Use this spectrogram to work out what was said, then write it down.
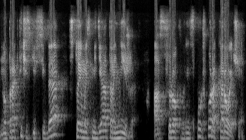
Но практически всегда стоимость медиатора ниже, а срок спора короче.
